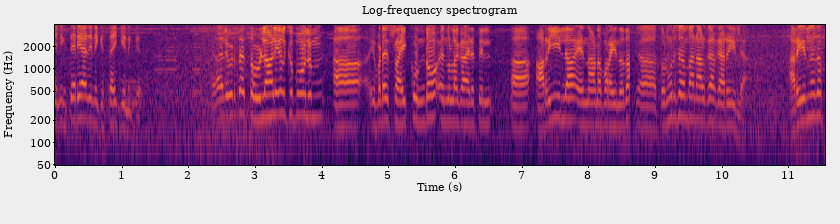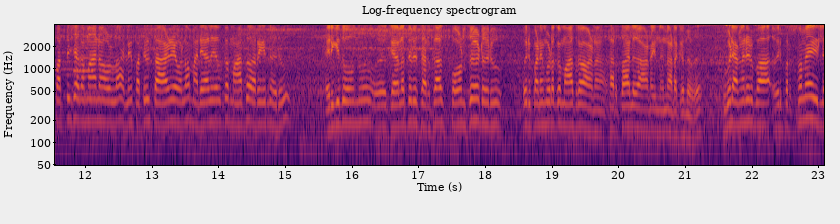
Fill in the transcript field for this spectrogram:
எனக்கு தெரியாது இன்னைக்கு ஸ்ட்ரைக் எனக்கு ഏതായാലും ഇവിടുത്തെ തൊഴിലാളികൾക്ക് പോലും ആ, ഇവിടെ സ്ട്രൈക്ക് ഉണ്ടോ എന്നുള്ള കാര്യത്തിൽ ആ, അറിയില്ല എന്നാണ് പറയുന്നത്. തൊണ്ണൂറ് ശതമാനം ആൾക്കാർക്ക് അറിയില്ല. അറിയുന്നത് പത്ത് ശതമാനമുള്ള അല്ലെങ്കിൽ പത്തിൽ താഴെയുള്ള മലയാളികൾക്ക് മാത്രം അറിയുന്ന ഒരു എനിക്ക് തോന്നുന്നു കേരളത്തിലൊരു സർക്കാർ സ്പോൺസേഡ് ഒരു ഒരു പണിമുടക്ക് മാത്രമാണ് ഹർത്താൽ ആണ് ഇന്ന് നടക്കുന്നത്. ഇവിടെ അങ്ങനെ ഒരു ഒരു പ്രശ്നമേ ഇല്ല.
